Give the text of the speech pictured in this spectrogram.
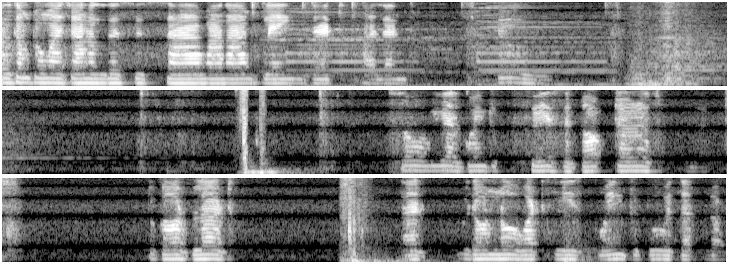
Welcome to my channel. This is Sam and I'm playing Dead Island 2. So we are going to face the doctor that took our blood. That we don't know what he is going to do with that blood.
